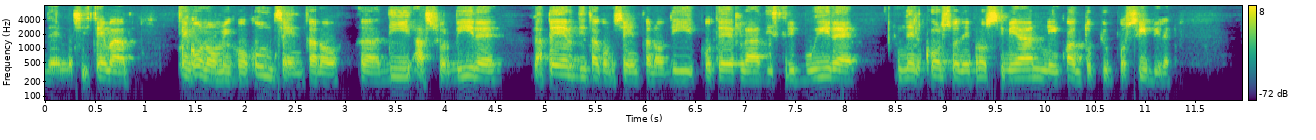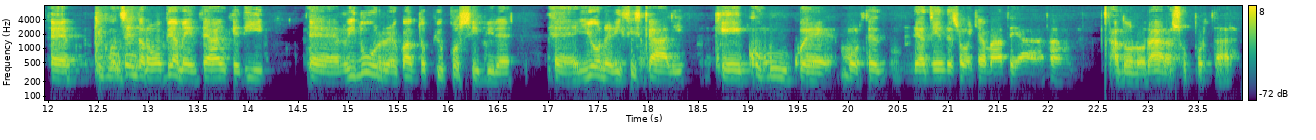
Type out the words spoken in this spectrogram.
del sistema economico consentano eh, di assorbire la perdita, consentano di poterla distribuire nel corso dei prossimi anni quanto più possibile. eh, che consentono ovviamente anche di eh, ridurre quanto più possibile eh, gli oneri fiscali che comunque molte le aziende sono chiamate a, a, ad onorare, a sopportare.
